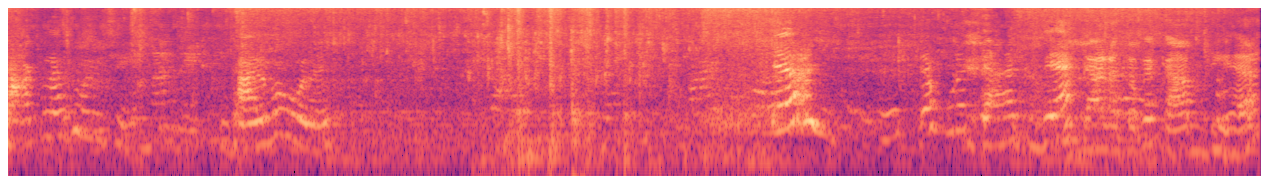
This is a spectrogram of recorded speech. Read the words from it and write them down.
ঢাকনা খুলছি। ঢালবো বলে। পুরো দেখ দেখ। তোকে কাপ দিয়ে হ্যাঁ?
